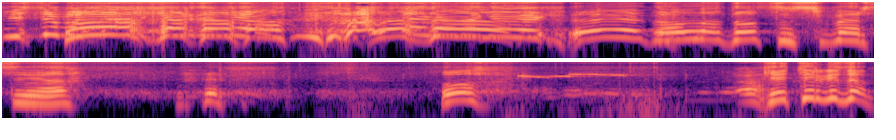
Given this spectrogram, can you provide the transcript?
İşte ya. köpek. evet Allah dostum süpersin ya. Oh. Getir kızım.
